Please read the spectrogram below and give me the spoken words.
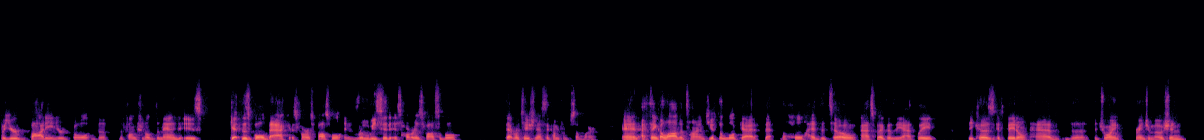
but your body and your goal, the, the functional demand is get this ball back as far as possible and release it as hard as possible, that rotation has to come from somewhere. And I think a lot of the times you have to look at that the whole head to toe aspect of the athlete, because if they don't have the the joint range of motion,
